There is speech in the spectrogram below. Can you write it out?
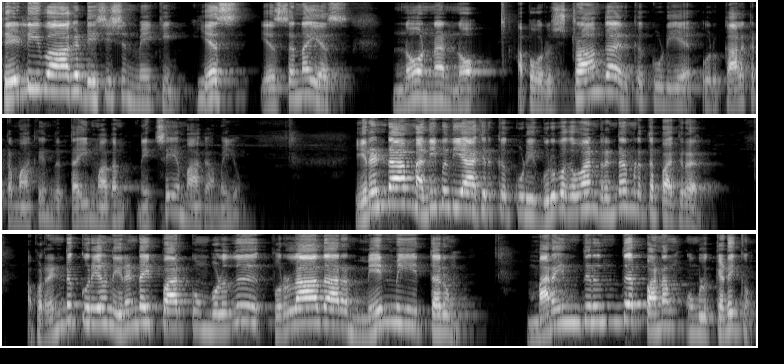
தெளிவாக டிசிஷன் மேக்கிங் எஸ் எஸ்ன்னா எஸ் நோன்னா நோ அப்போ ஒரு ஸ்ட்ராங்காக இருக்கக்கூடிய ஒரு காலகட்டமாக இந்த தை மாதம் நிச்சயமாக அமையும். இரண்டாம் அதிபதியாக இருக்கக்கூடிய குரு பகவான் ரெண்டாம் இடத்தை பார்க்குறார். அப்போ ரெண்டுக்குரியவன் இரண்டை பார்க்கும் பொழுது பொருளாதார மேன்மையை தரும். மறைந்திருந்த பணம் உங்களுக்கு கிடைக்கும்.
